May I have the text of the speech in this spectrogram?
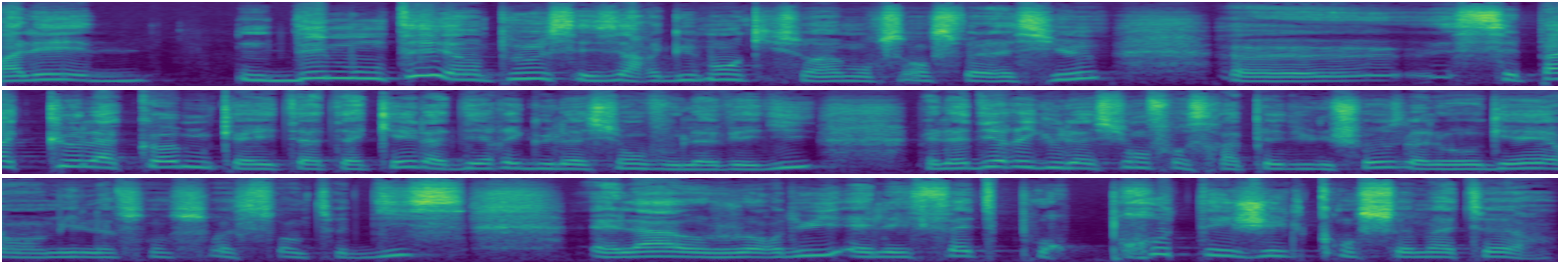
aller démonter un peu ces arguments qui sont à mon sens fallacieux. Euh, c'est pas que la com qui a été attaquée, la dérégulation, vous l'avez dit, mais la dérégulation, faut se rappeler d'une chose, la loi Gay en 1970, elle a aujourd'hui, elle est faite pour protéger le consommateur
